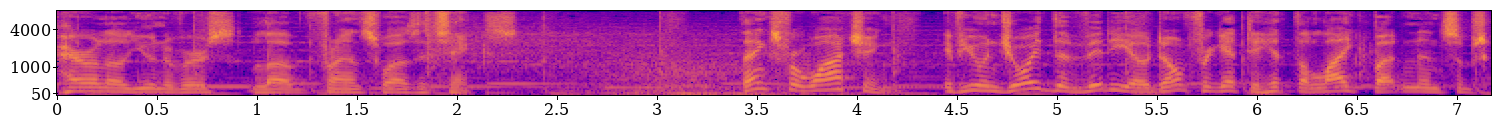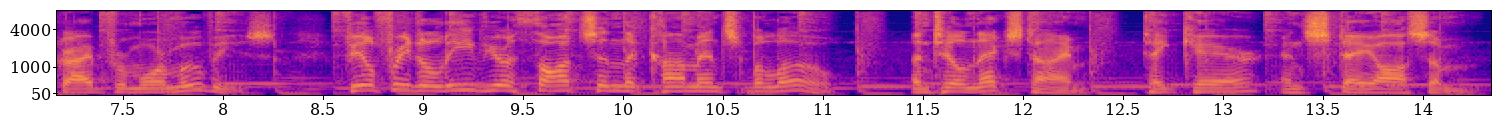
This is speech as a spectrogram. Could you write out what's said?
Parallel Universe, Love Francoise Thinks. Thanks for watching. If you enjoyed the video, don't forget to hit the like button and subscribe for more movies. Feel free to leave your thoughts in the comments below. Until next time, take care and stay awesome.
